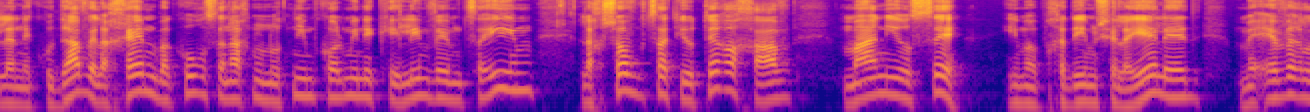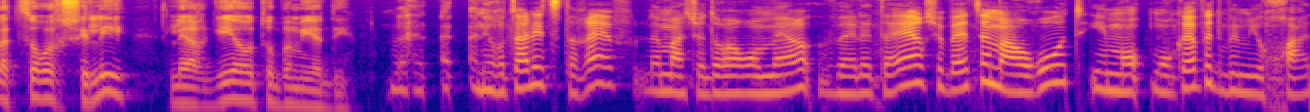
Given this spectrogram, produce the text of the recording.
לנקודה, ולכן בקורס אנחנו נותנים כל מיני כלים ואמצעים לחשוב קצת יותר רחב מה אני עושה עם הפחדים של הילד, מעבר לצורך שלי להרגיע אותו במיידי. אני רוצה להצטרף למה שדרור אומר, ולתאר שבעצם ההורות היא מורכבת במיוחד,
